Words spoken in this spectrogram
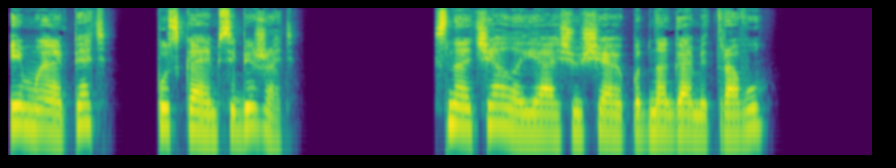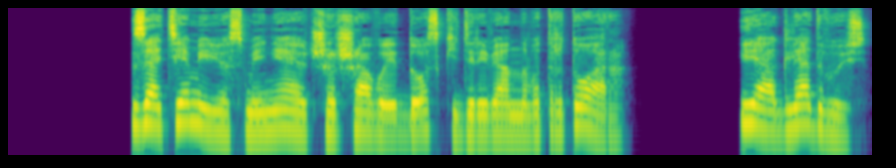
и мы опять пускаемся бежать. Сначала я ощущаю под ногами траву, затем ее сменяют шершавые доски деревянного тротуара. Я оглядываюсь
